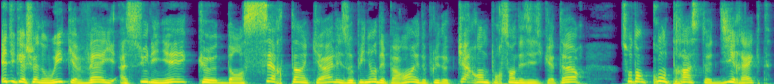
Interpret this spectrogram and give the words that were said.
Education Week veille à souligner que dans certains cas, les opinions des parents et de plus de 40% des éducateurs sont en contraste direct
